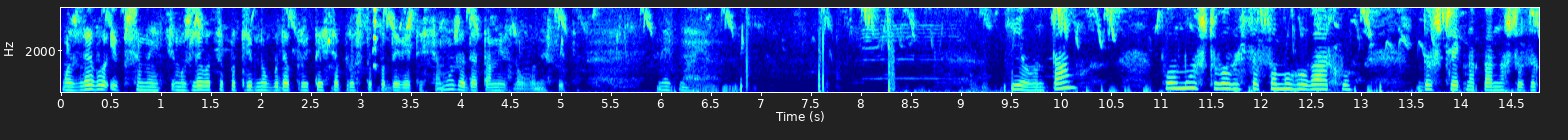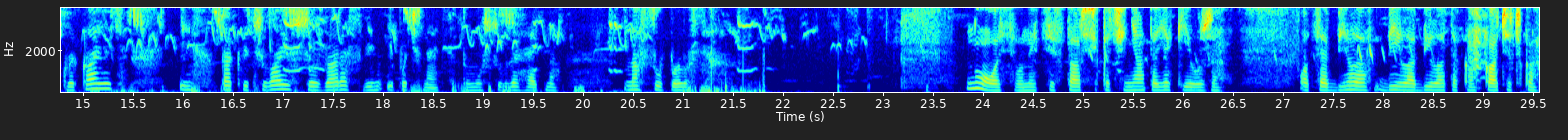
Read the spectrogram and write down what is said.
Можливо, і пшениці. Можливо, це потрібно буде пройтися, просто подивитися. Може, де там і знову несуться. Не знаю. Ті вон там помощувалися з самого верху. Дощик, напевно, що закликають. І так відчуваю, що зараз він і почнеться, тому що вже геть на- насупилося. Ну, ось вони, ці старші каченята, які вже. Оце біла, біла, біла така качечка.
